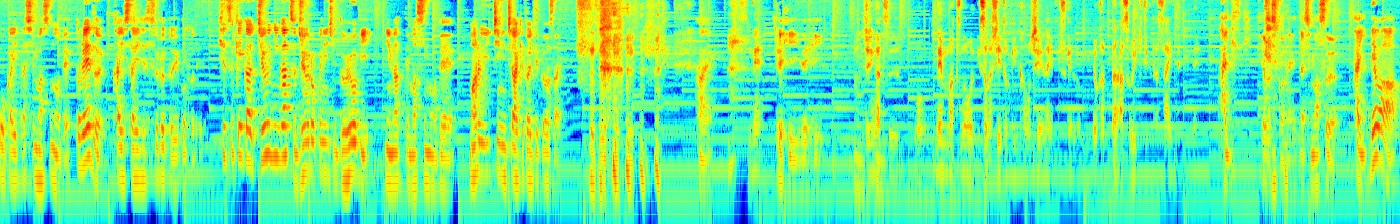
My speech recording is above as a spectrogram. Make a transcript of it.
公開いたしますので、とりあえず開催するということで、日付が12月16日土曜日になってますので、丸1日空けといてください。はい。ですね。ぜひぜひ。うん12月、もう年末の忙しい時かもしれないですけど、よかったら遊びに来てくださいってね。はい。よろしくお願いいたします。はい。では、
